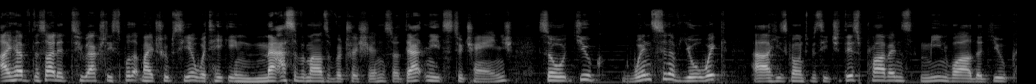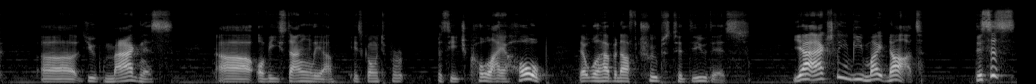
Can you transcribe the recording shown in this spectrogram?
I have decided to actually split up my troops here. We're taking massive amounts of attrition, so that needs to change. So Duke Winston of Jorvik, uh, he's going to besiege this province. Meanwhile, the Duke uh, Duke Magnus uh, of East Anglia is going to besiege Kola. I hope that we'll have enough troops to do this. Yeah, actually, we might not. This is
